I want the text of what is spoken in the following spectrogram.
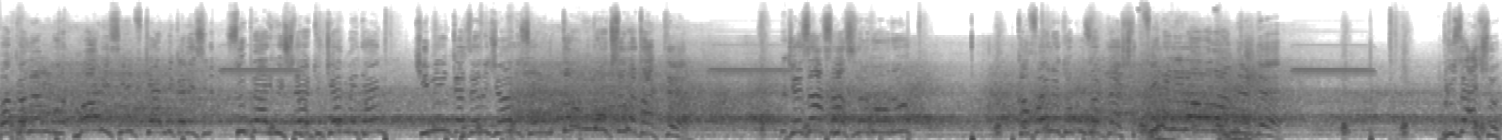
Bakalım bu maalesef kendi kalesine süper güçler tükenmeden kimin kazanacağını söyledi. Tam 90'a taktı. Ceza sahasına doğru kafayla top uzaklaştı. Fileleri havalandırdı. Güzel şut.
